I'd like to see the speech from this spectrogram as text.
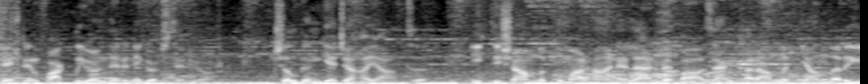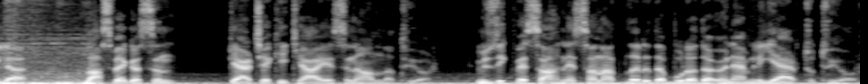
şehrin farklı yönlerini gösteriyor. Çılgın gece hayatı, ihtişamlı kumarhaneler ve bazen karanlık yanlarıyla Las Vegas'ın gerçek hikayesini anlatıyor. Müzik ve sahne sanatları da burada önemli yer tutuyor.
